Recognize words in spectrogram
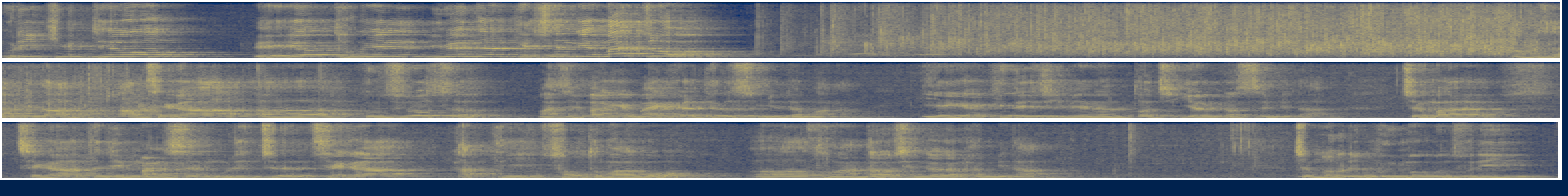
우리 김태호 외교 통일위원장 계시는 게 맞죠? 감사합니다. 아, 제가 어, 군수로서 마지막에 마이크를 들었습니다만 이야기가 길어지면 또 지겨울 것 같습니다. 정말 제가 드린 말씀 우리 전체가 같이 소통하고 어, 통한다고 생각을 합니다. 정말 우리 구이모 군수님,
